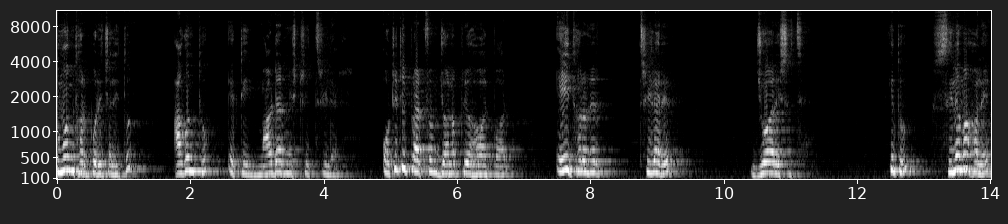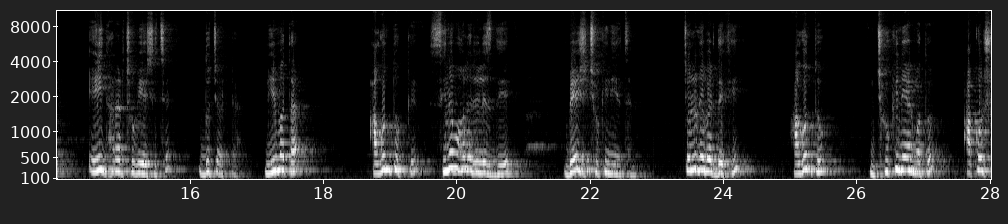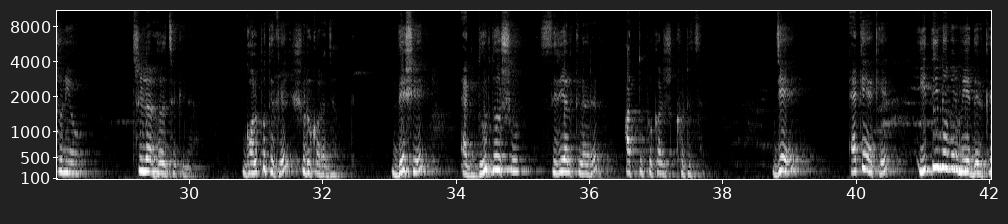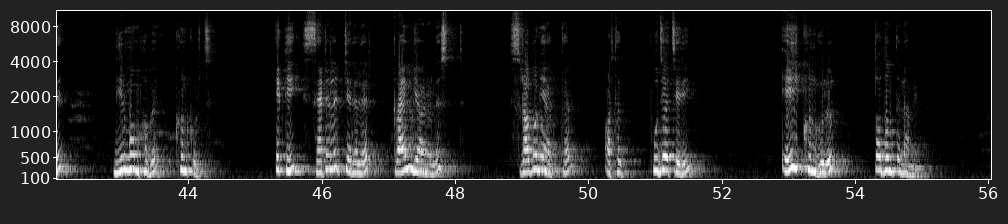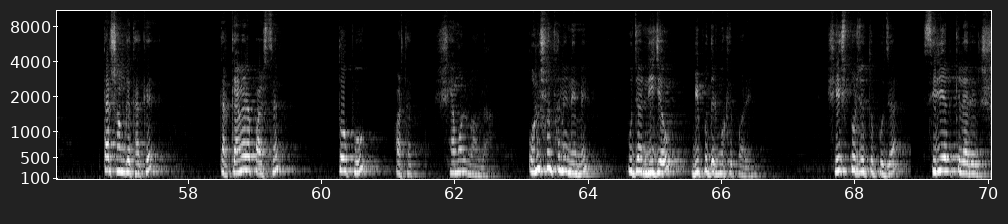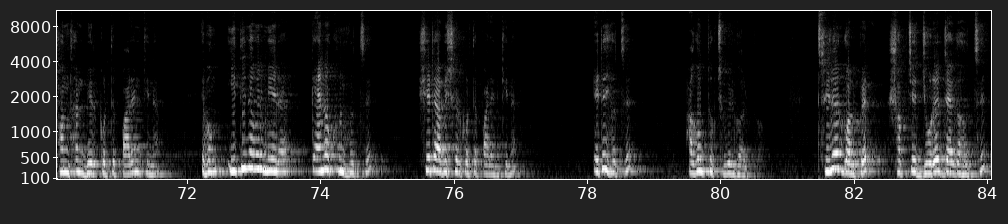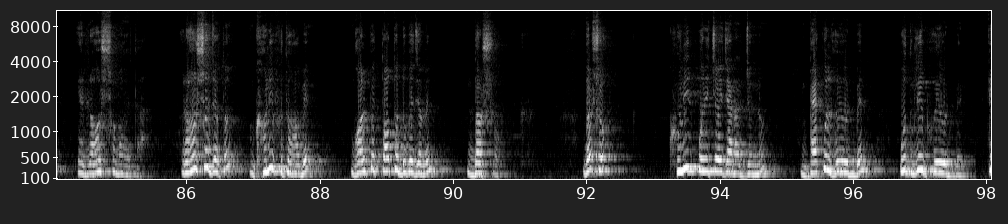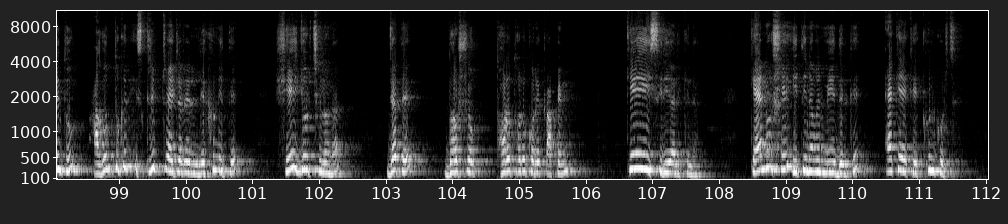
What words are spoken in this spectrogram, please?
সুমন ধর পরিচালিত আগন্তুক একটি murder mystery thriller. OTT platform জনপ্রিয় হওয়ার পর এই ধরনের থ্রিলারের জোয়ার এসেছে। কিন্তু সিনেমা হলে এই ধারার ছবি এসেছে দু চারটা। নির্মাতা আগন্তুককে সিনেমা হলে রিলিজ দিয়ে বেশ ঝুঁকি নিয়েছেন। চলুন এবার দেখি আগন্তুক ঝুঁকি নেওয়ার মতো আকর্ষণীয় থ্রিলার হয়েছে কিনা? গল্প থেকে শুরু করা যাক। দেশে এক দুর্ধর্ষ সিরিয়াল কিলারের আত্মপ্রকাশ ঘটেছে, যে একে একে ইতি নামের মেয়েদেরকে নির্মমভাবে খুন করছে। একটি স্যাটেলাইট চ্যানেলের ক্রাইম জার্নালিস্ট শ্রাবণী আক্তার, অর্থাৎ পূজা চেরি, এই খুনগুলোর তদন্তে নামেন। তার সঙ্গে থাকে তার ক্যামেরা পার্সন তপু, অর্থাৎ শ্যামল মাওলা। অনুসন্ধানে নেমে পূজা নিজেও বিপদের মুখে পড়েন। শেষ পর্যন্ত পূজা সিরিয়াল কিলারের সন্ধান বের করতে পারেন কিনা এবং ইতি নামের মেয়েরা কেন খুন হচ্ছে সেটা আবিষ্কার করতে পারেন কিনা, এটাই হচ্ছে আগন্তুক ছবির গল্প। থ্রিলার গল্পের সবচেয়ে জোরের জায়গা হচ্ছে এর রহস্যময়তা। রহস্য যত ঘনীভূত হবে গল্পে তত ডুবে যাবেন দর্শক। দর্শক, খুনির পরিচয় জানার জন্য ব্যাকুল হয়ে উঠবেন, উদ্গ্রীব হয়ে উঠবেন। কিন্তু আগন্তুকের স্ক্রিপ্ট রাইটারের লেখনীতে সেই জোর ছিল না যাতে দর্শক থরথর করে কাঁপেন, কে এই সিরিয়াল কিলার কেন সে ইতি নামের মেয়েদেরকে একে একে খুন করছে?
